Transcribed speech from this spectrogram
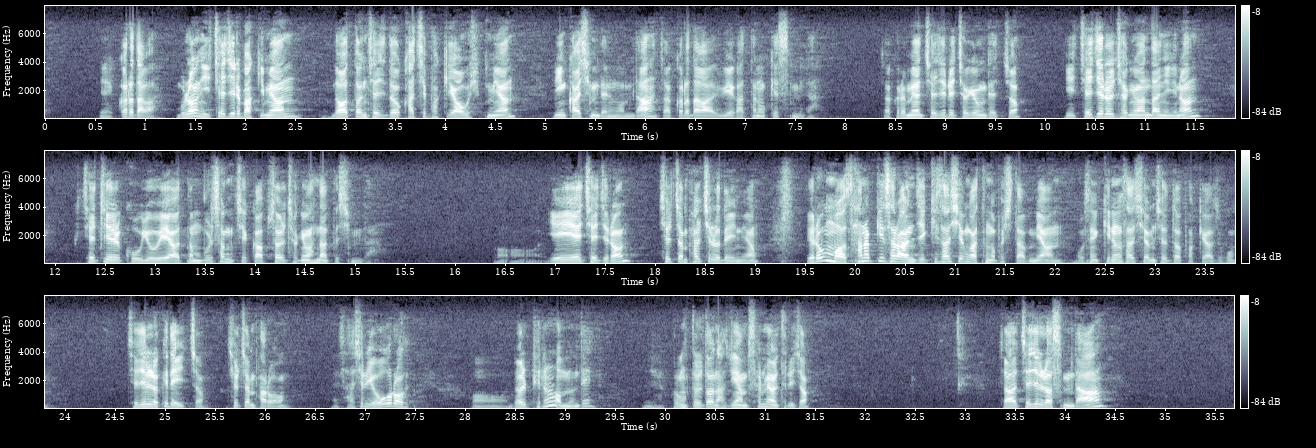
예, 끌어다가 물론 이 재질이 바뀌면 넣었던 재질도 같이 바뀌게 하고 싶으면 링크 하시면 되는 겁니다. 자 끌어다가 위에 갖다 놓겠습니다. 자 그러면 재질이 적용됐죠? 이 재질을 적용한다는 얘기는 재질 고유의 어떤 물성치 값을 적용한다는 뜻입니다. 어, 얘의 재질은 7.87로 되어 있네요. 여러분 뭐 산업기사라든지 기사시험 같은 거 보시다 보면 우선 기능사 시험 제도 바뀌어가지고 재질 넣게 되어 있죠. 7.85 사실 요거로 어, 넣을 필요는 없는데 예, 그런 것들도 나중에 한번 설명을 드리죠 자 재질 넣습니다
